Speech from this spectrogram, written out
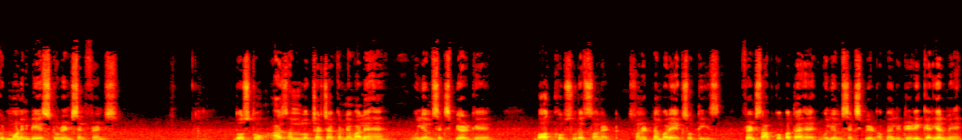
Good morning day students and friends दोस्तों, आज हम लोग चर्चा करने वाले हैं विलियम शेक्सपियर के बहुत खूबसूरत सोनेट सोनेट नंबर 130 फ्रेंड्स आपको पता है विलियम शेक्सपियर अपने लिटरेरी करियर में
